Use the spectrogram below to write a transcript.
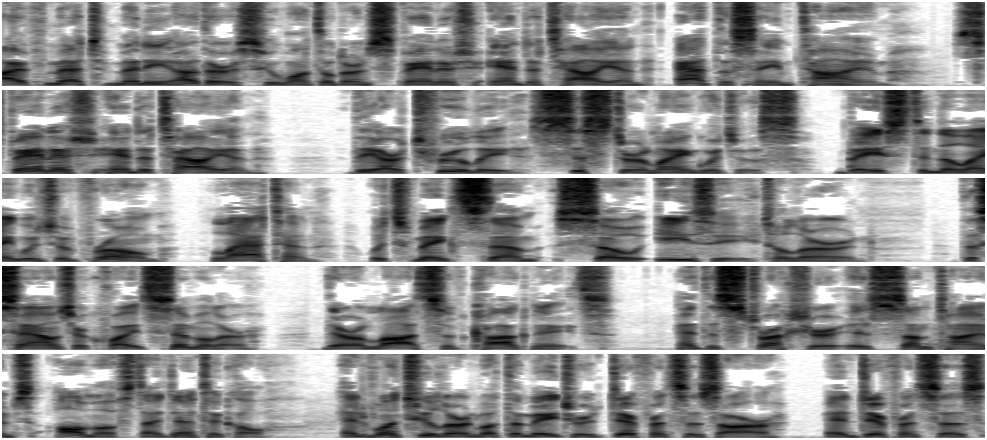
I've met many others who want to learn Spanish and Italian at the same time. Spanish and Italian, they are truly sister languages, based in the language of Rome, Latin, which makes them so easy to learn. The sounds are quite similar. There are lots of cognates, and the structure is sometimes almost identical. And once you learn what the major differences are, and differences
